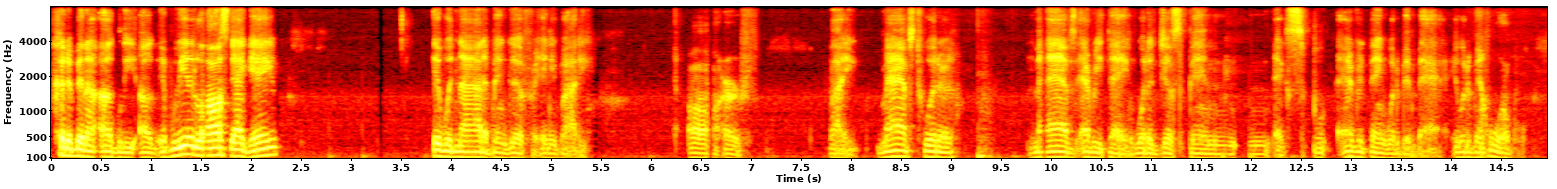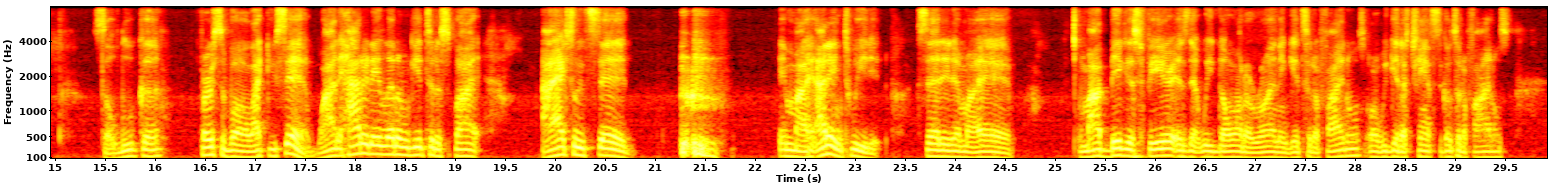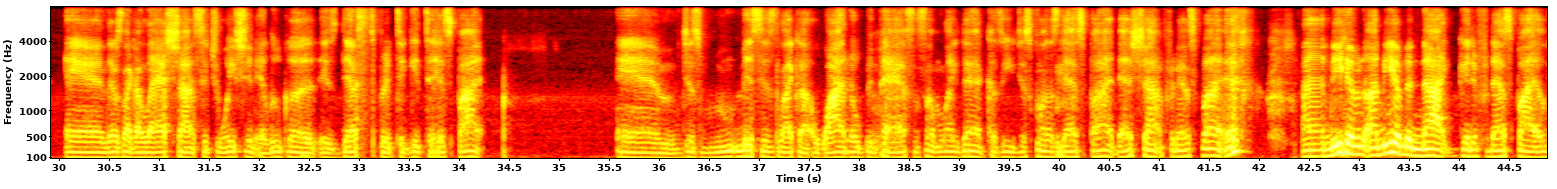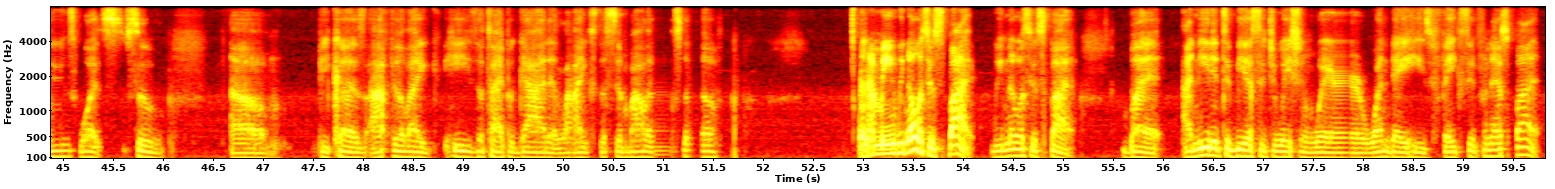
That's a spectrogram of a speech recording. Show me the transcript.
Could have been an ugly, ugly. If we had lost that game, it would not have been good for anybody on earth. Like Mavs Twitter, Mavs everything would have just been expl- everything would have been bad. It would have been horrible. So Luka, first of all, like you said, why? How did they let him get to the spot? I actually said in my, I didn't tweet it, said it in my head. My biggest fear is that we go on a run and get to the finals, or we get a chance to go to the finals, and there's like a last shot situation, and Luka is desperate to get to his spot, and just misses like a wide open pass or something like that because he just wants that spot, that shot for that spot. I need him. I need him to not get it for that spot at least once soon, um, because I feel like he's the type of guy that likes the symbolic stuff. And I mean, we know it's his spot. We know it's his spot, but I need it to be a situation where one day he's fakes it from that spot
